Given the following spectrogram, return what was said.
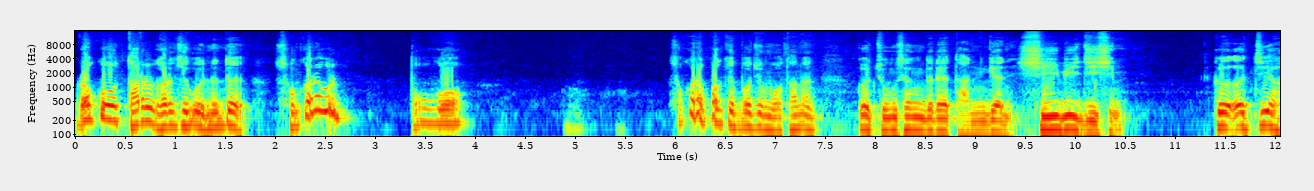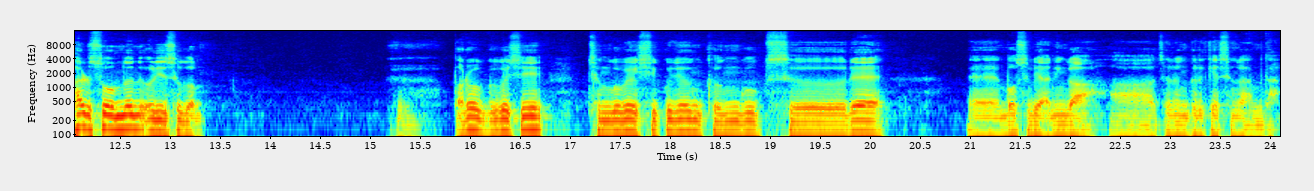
라고 달을 가리키고 있는데 손가락을 보고 손가락밖에 보지 못하는 그 중생들의 단견, 시비지심, 그 어찌할 수 없는 어리석음. 예, 바로 그것이 1919년 건국설의 모습이 아닌가 아, 저는 그렇게 생각합니다.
